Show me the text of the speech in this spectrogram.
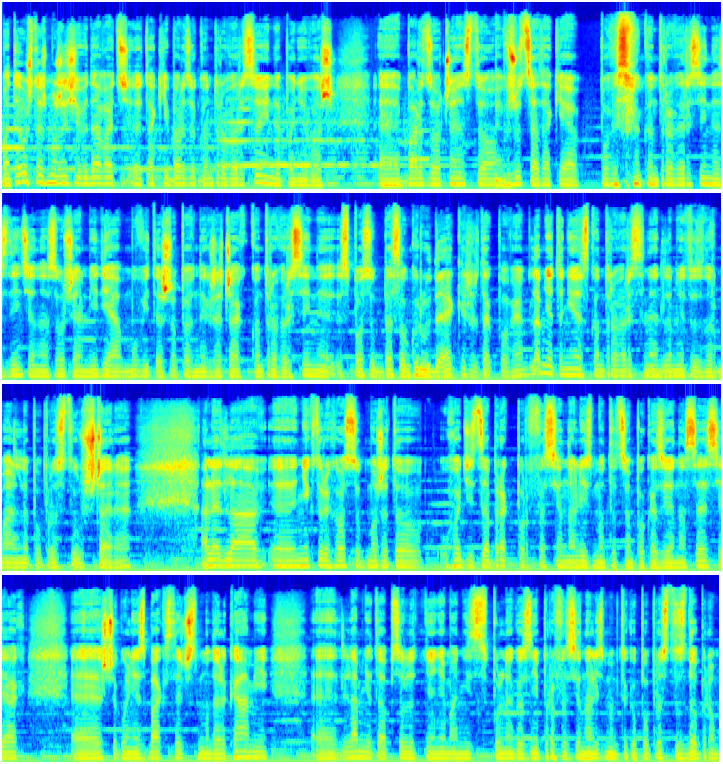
Mateusz też może się wydawać e, taki bardzo kontrowersyjny, ponieważ e, bardzo często wrzuca takie powiedzmy kontrowersyjne zdjęcia na social media, mówi też o pewnych rzeczach w kontrowersyjny sposób, bez ogródek, że tak powiem. Dla mnie to nie jest kontrowersyjne, dla mnie to jest normalne, po prostu szczere, ale dla e, niektórych osób może to uchodzić za brak profesjonalizmu, to co pokazuje na sesjach, szczególnie z backstage z modelkami, E, dla mnie to absolutnie nie ma nic wspólnego z nieprofesjonalizmem, tylko po prostu z dobrą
